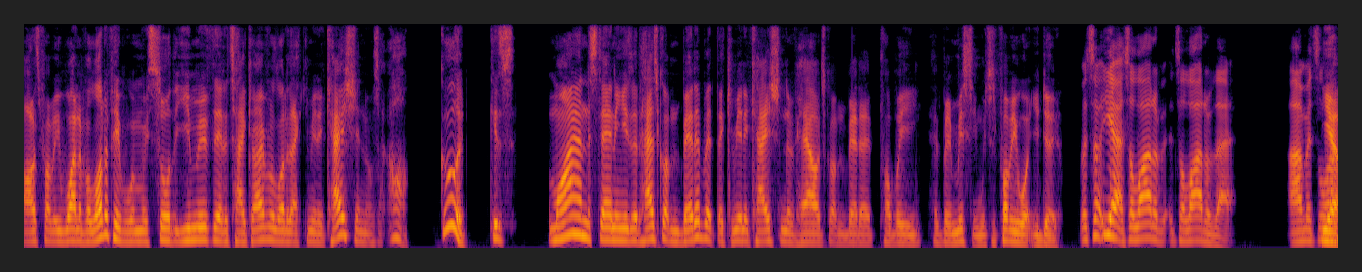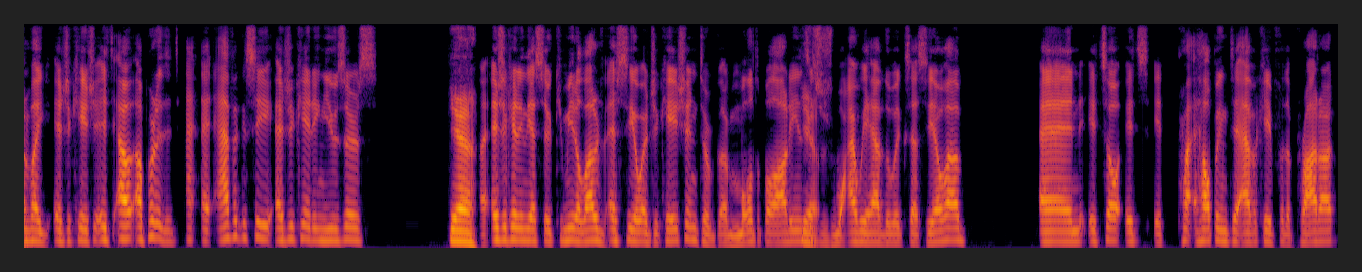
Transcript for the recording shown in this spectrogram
I was probably one of a lot of people when we saw that you moved there to take over a lot of that communication. I was like, oh, good, because my understanding is it has gotten better, but the communication of how it's gotten better probably has been missing, which is probably what you do. But so yeah, it's a lot of it's a lot of that. Um, it's a lot yeah. of like education. It's I'll, I'll put it it's advocacy, educating users, yeah. Uh, educating the SEO community, a lot of SEO education to uh, multiple audiences, yeah. is why we have the Wix SEO Hub. And it's all it's it's pr- helping to advocate for the product,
